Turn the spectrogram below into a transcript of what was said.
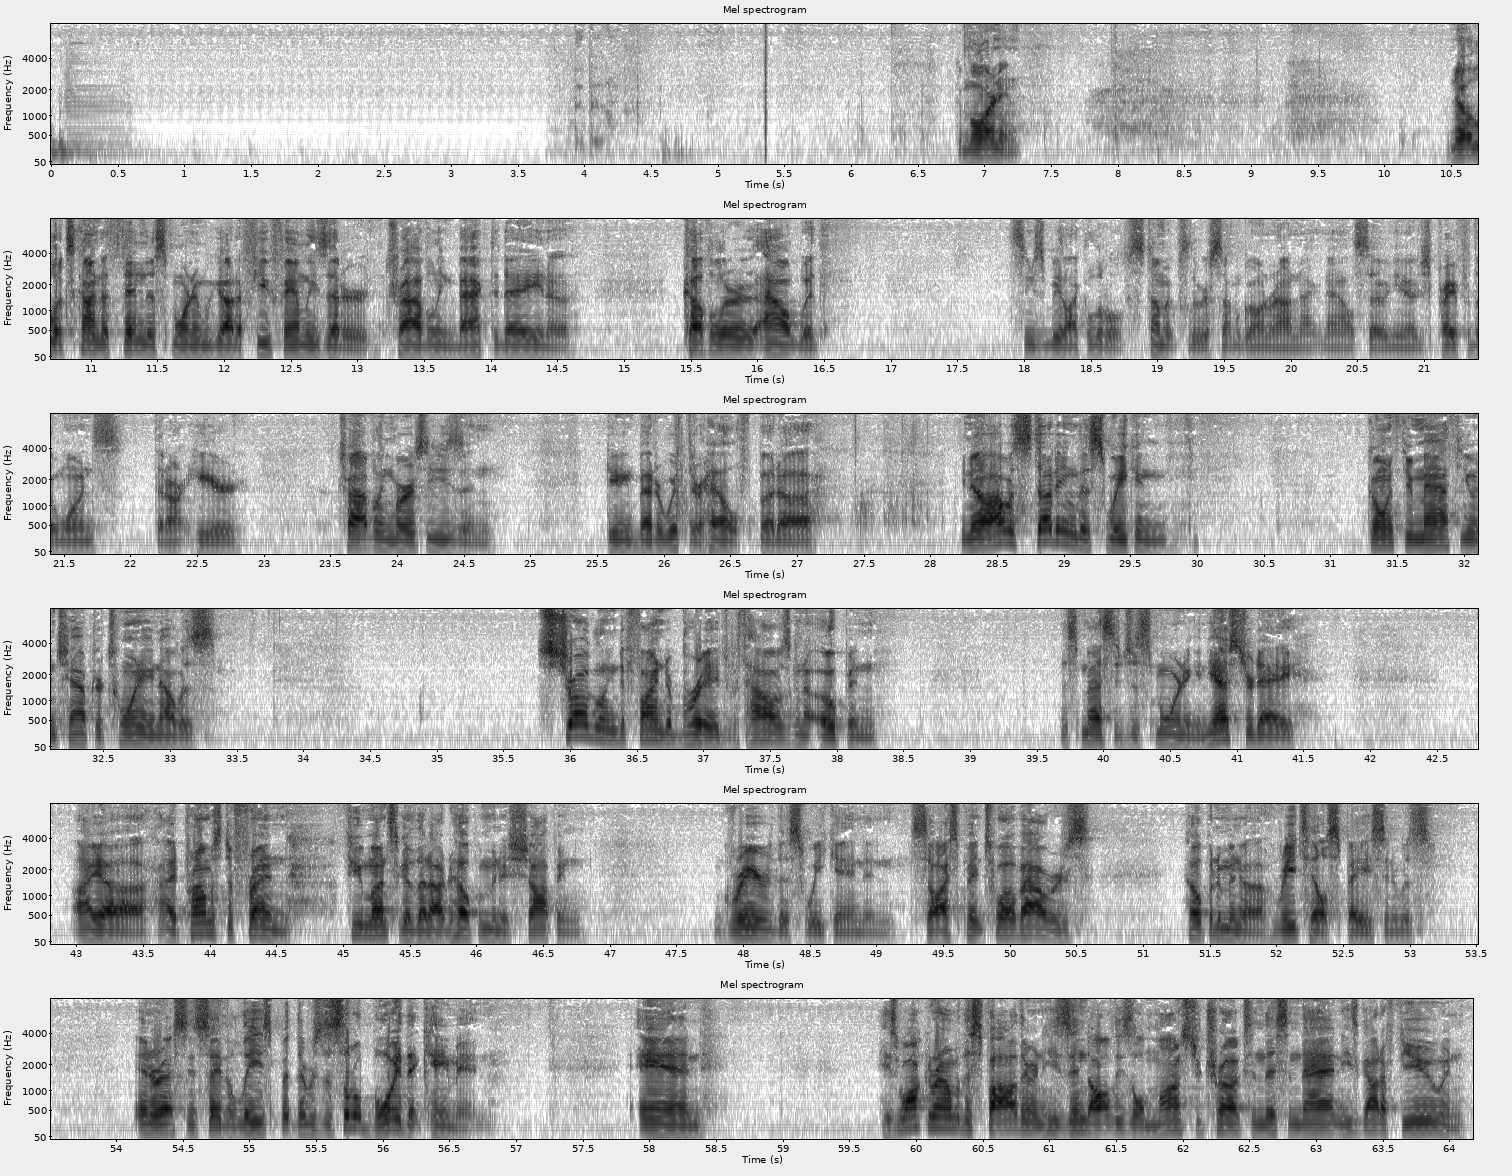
Boo-boo. Good morning. I know it looks kind of thin this morning. We got a few families that are traveling back today, and a couple are out with seems to be like a little stomach flu or something going around right now. So you know, just pray for the ones that aren't here, traveling mercies and getting better with their health. But uh, you know, I was studying this week and going through Matthew in chapter 20, and I was struggling to find a bridge with how I was going to open this message this morning. And yesterday, I, uh, I had promised a friend a few months ago that I would help him in his shopping Greer this weekend. And so I spent 12 hours helping him in a retail space, and it was interesting to say the least. But there was this little boy that came in, and he's walking around with his father, and he's into all these little monster trucks and this and that, and he's got a few, and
